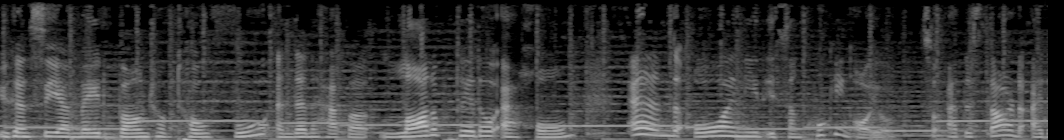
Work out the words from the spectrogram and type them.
you can see I made a bunch of tofu and then I have a lot of potato at home and all I need is some cooking oil. So at the start, I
